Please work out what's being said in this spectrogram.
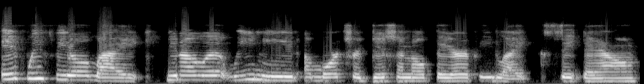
If we feel like you know what we need a more traditional therapy like sit down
